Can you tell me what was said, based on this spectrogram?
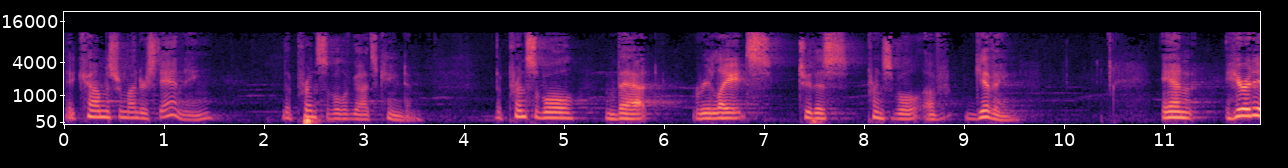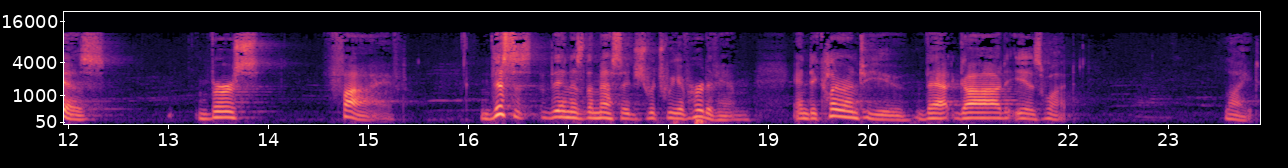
It comes from understanding the principle of God's kingdom, the principle that relates to this principle of giving. And here it is, verse 5. This is, then is the message which we have heard of him and declare unto you that God is what? Light.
